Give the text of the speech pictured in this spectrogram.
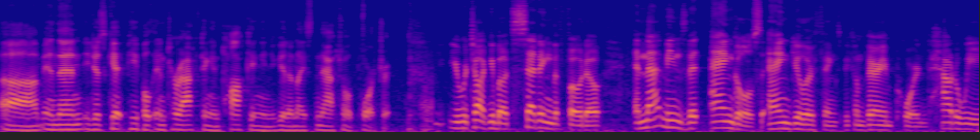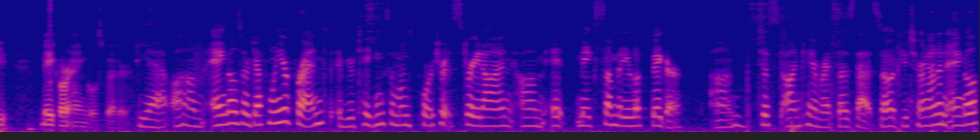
Um, and then you just get people interacting and talking and you get a nice natural portrait. You were talking about setting the photo, and that means that angles, angular things, become very important. How do we make our angles better? Yeah, um, angles are definitely your friend. If you're taking someone's portrait straight on, um, it makes somebody look bigger. Um, just on camera, it does that. So if you turn on an angle,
